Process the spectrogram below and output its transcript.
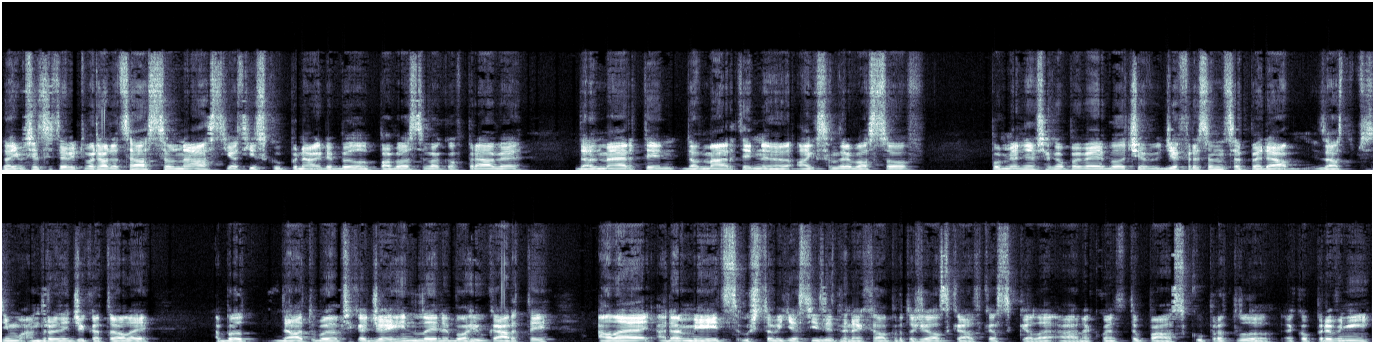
Za ním se sice vytvořila docela silná stíhací skupina, kde byl Pavel Sevakov právě, Dan Martin, Dan Martin eh, Alexander Vasov, poměrně překvapivě byl Jefferson Cepeda, zástupce ním Androny Gicatoli, a byl, dále to byl například Jay Hindley nebo Hugh Carty, ale Adam Yates už to vítězství zít nenechal, protože jel zkrátka skele a nakonec tu pásku protl jako první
